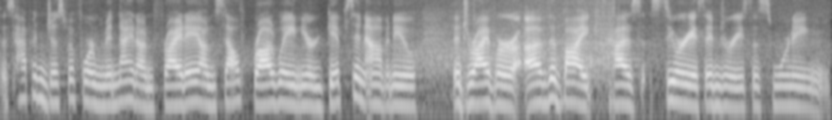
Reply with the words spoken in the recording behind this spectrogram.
This happened just before midnight on Friday on South Broadway near Gibson Avenue. The driver of the bike has serious injuries this morning.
